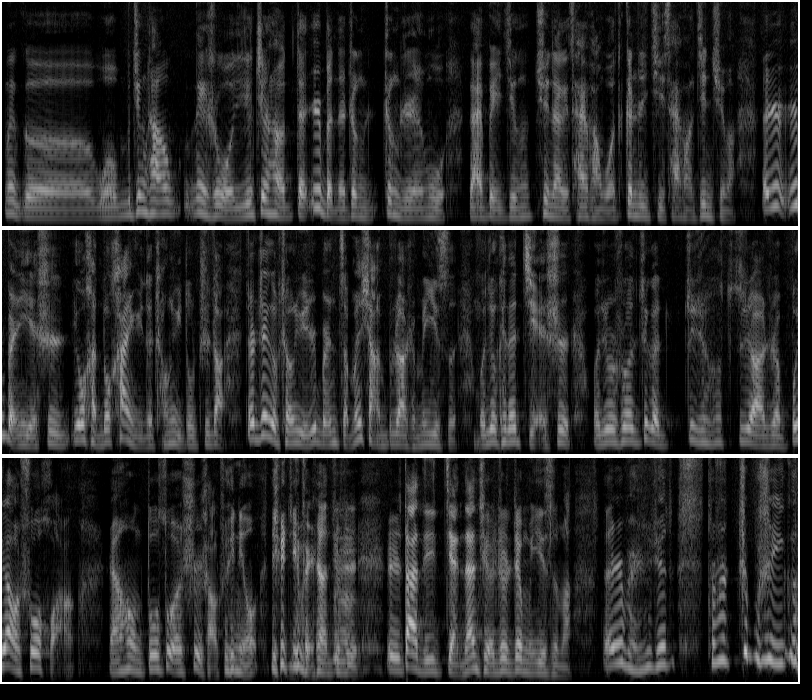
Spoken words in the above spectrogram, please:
那个我们经常那时候我已经经常在日本的政政治人物来北京去那里采访，我跟着一起采访进去嘛。那日日本也是有很多汉语的成语都知道，但是这个成语日本人怎么想也不知道什么意思，我就给他解释。我就是说，这个这就这叫是不要说谎，然后多做事，少吹牛，就基本上就是，呃，大体简单起来就是这么意思嘛。那日本人觉得，他说这不是一个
